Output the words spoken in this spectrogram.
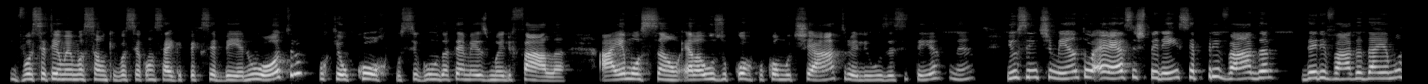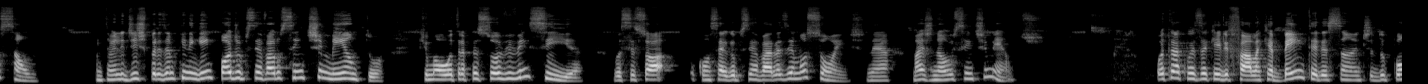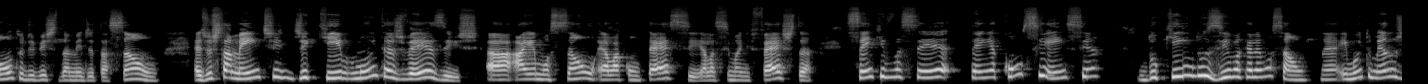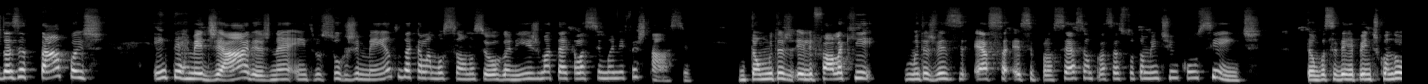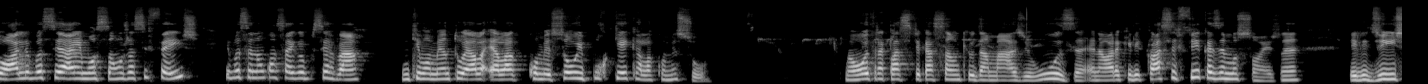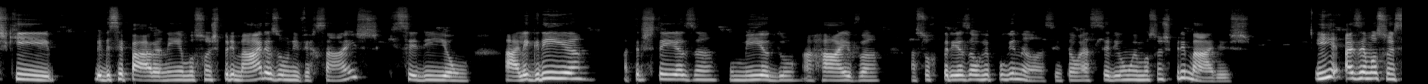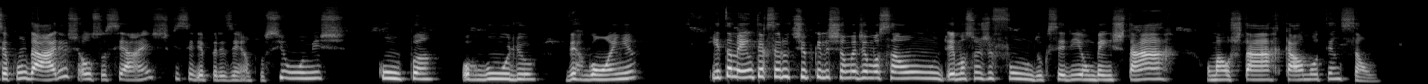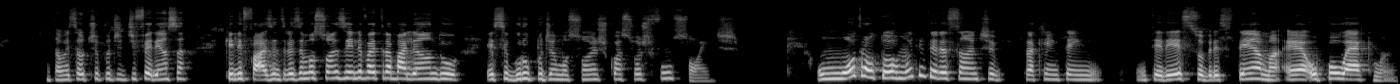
você tem uma emoção que você consegue perceber no outro, porque o corpo, segundo até mesmo ele fala, a emoção, ela usa o corpo como teatro, ele usa esse termo, né? E o sentimento é essa experiência privada derivada da emoção. Então ele diz, por exemplo, que ninguém pode observar o sentimento que uma outra pessoa vivencia. Você só consegue observar as emoções, né? Mas não os sentimentos. Outra coisa que ele fala que é bem interessante do ponto de vista da meditação é justamente de que muitas vezes a, a emoção ela acontece, ela se manifesta sem que você tenha consciência do que induziu aquela emoção, né? E muito menos das etapas intermediárias, né, entre o surgimento daquela emoção no seu organismo até que ela se manifestasse. Então, muitas, ele fala que muitas vezes essa, esse processo é um processo totalmente inconsciente. Então você de repente quando olha, você a emoção já se fez e você não consegue observar em que momento ela, ela começou e por que que ela começou. Uma outra classificação que o Damasio usa é na hora que ele classifica as emoções, né? Ele diz que ele separa né, em emoções primárias ou universais, que seriam a alegria, a tristeza, o medo, a raiva, a surpresa ou repugnância. Então, essas seriam emoções primárias. E as emoções secundárias ou sociais, que seria, por exemplo, ciúmes, culpa, orgulho, vergonha. E também um terceiro tipo que ele chama de emoção, emoções de fundo, que seriam bem-estar, o mal-estar, calma ou tensão. Então, esse é o tipo de diferença que ele faz entre as emoções e ele vai trabalhando esse grupo de emoções com as suas funções. Um outro autor muito interessante para quem tem interesse sobre esse tema é o Paul Ekman,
